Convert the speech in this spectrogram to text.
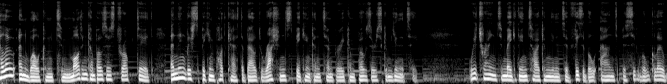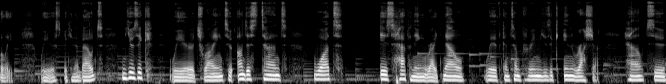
Hello and welcome to Modern Composers Drop Dead, an English speaking podcast about Russian speaking contemporary composers community. We're trying to make the entire community visible and perceivable globally. We're speaking about music, we're trying to understand what is happening right now with contemporary music in Russia, how to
